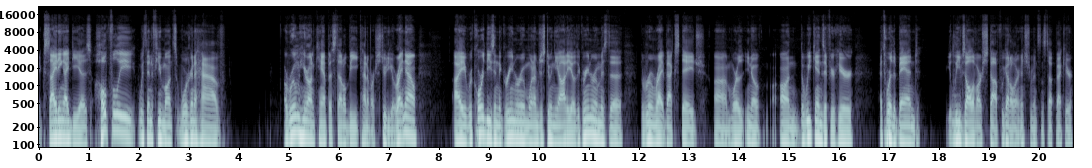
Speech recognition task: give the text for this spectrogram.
exciting ideas. Hopefully, within a few months, we're going to have a room here on campus that'll be kind of our studio. Right now, I record these in the green room when I'm just doing the audio. The green room is the the room right backstage, um, where you know on the weekends if you're here, that's where the band leaves all of our stuff. We got all our instruments and stuff back here.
